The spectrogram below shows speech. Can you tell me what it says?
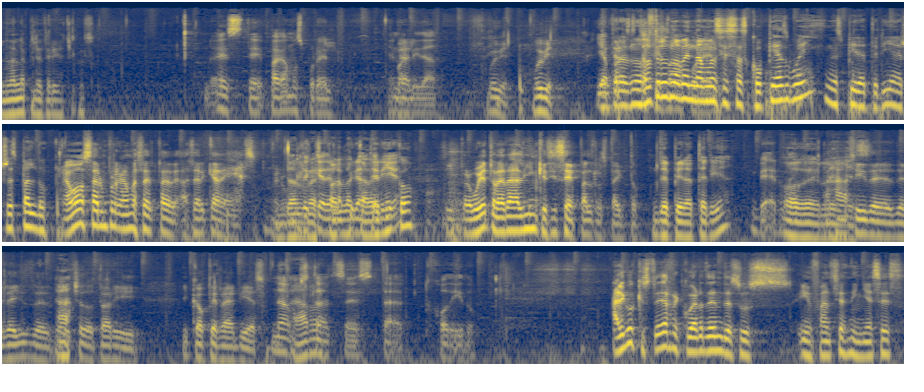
no a la piratería, chicos. Este, pagamos por él, en Bueno. realidad. Muy bien, muy bien. Y Mientras nosotros no vendamos esas copias, güey, no es piratería, es respaldo. Vamos a hacer un programa acerca de, acerca de eso. ¿Del ¿De? ¿De respaldo piratería? académico? sí, pero voy a traer a alguien que sí sepa al respecto. ¿De piratería? Verde. ¿O de Ajá, leyes? sí, de, de leyes de Ah. derecho de autor y, y copyright y eso. No, pues está, está jodido. Algo que ustedes recuerden de sus infancias, niñeces,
